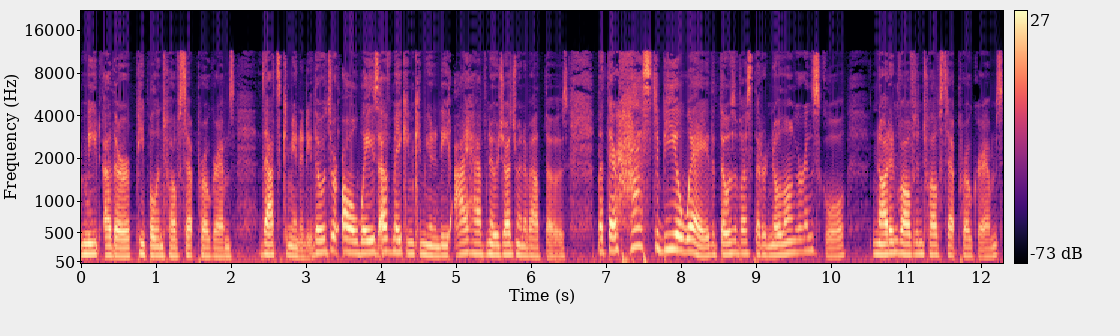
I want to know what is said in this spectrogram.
meet other people in 12 step programs. That's community. Those are all ways of making community. I have no judgment about those. But there has to be a way that those of us that are no longer in school, not involved in 12 step programs,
